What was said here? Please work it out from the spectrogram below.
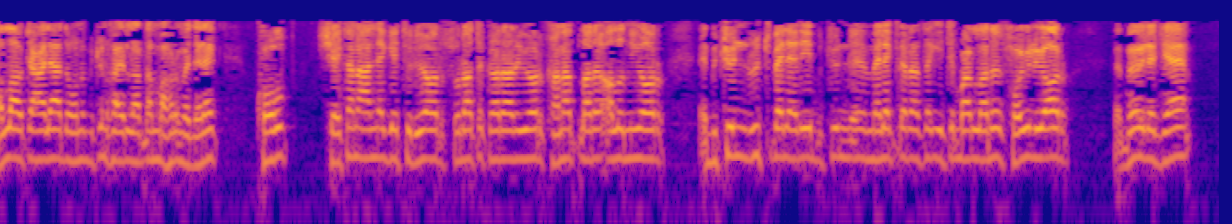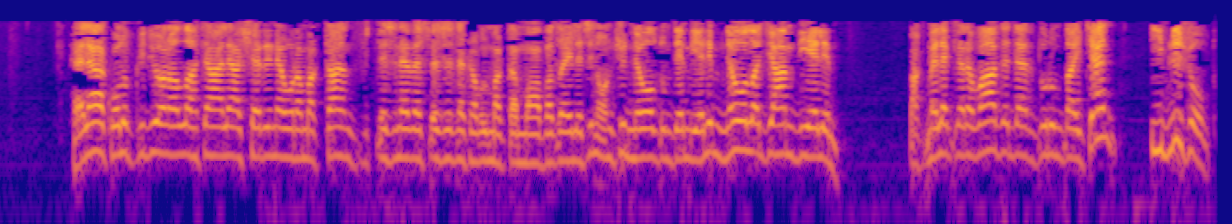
allah Teala da onu bütün hayırlardan mahrum ederek kovup şeytan haline getiriyor, suratı kararıyor, kanatları alınıyor, e, bütün rütbeleri, bütün e, melekler arasındaki itibarları soyuluyor ve böylece helak olup gidiyor Allah Teala şerrine uğramaktan, fitnesine vesvesesine kapılmaktan muhafaza eylesin. Onun için ne oldum demeyelim, ne olacağım diyelim. Bak meleklere vaaz eder durumdayken iblis oldu.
